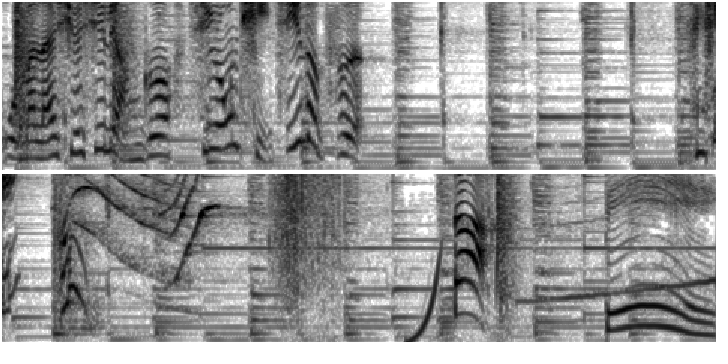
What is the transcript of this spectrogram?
我们来学习两个形容体积的字。嘿嘿，哼，大。Big,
